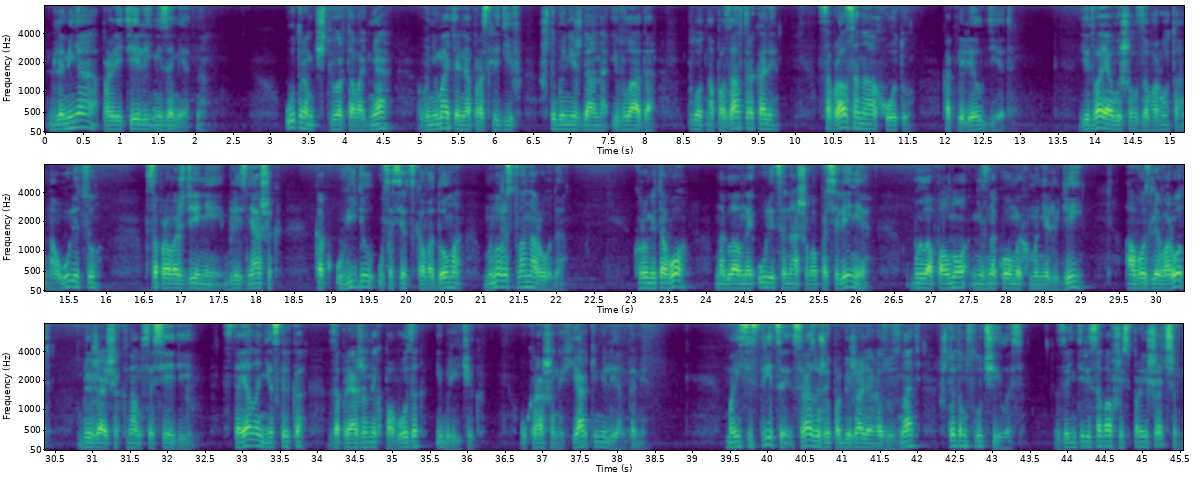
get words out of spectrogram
для меня пролетели незаметно. Утром четвертого дня, внимательно проследив, чтобы Неждана и Влада плотно позавтракали, собрался на охоту, как велел дед. Едва я вышел за ворота на улицу в сопровождении близняшек, как увидел у соседского дома множество народа. Кроме того, на главной улице нашего поселения было полно незнакомых мне людей – а возле ворот, ближайших к нам соседей, стояло несколько запряженных повозок и бричек, украшенных яркими лентами. Мои сестрицы сразу же побежали разузнать, что там случилось. Заинтересовавшись происшедшим,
